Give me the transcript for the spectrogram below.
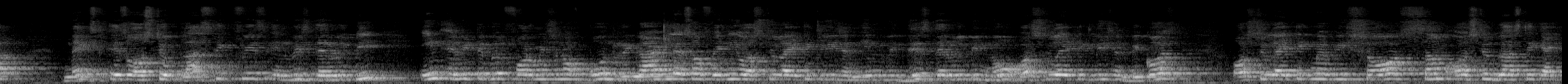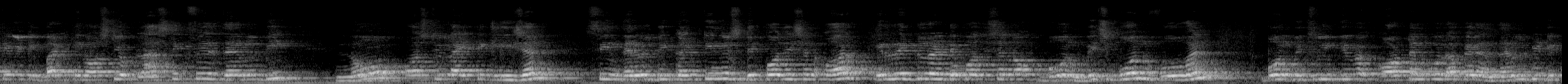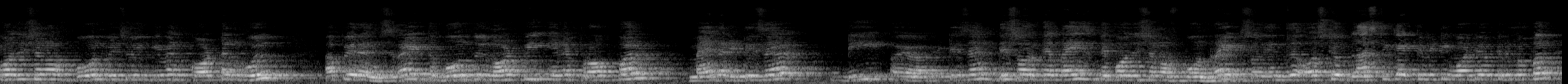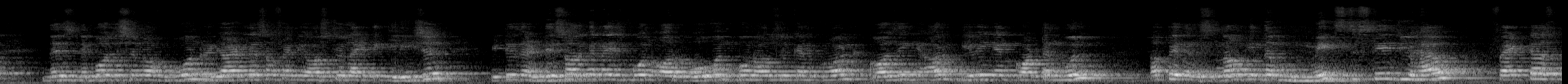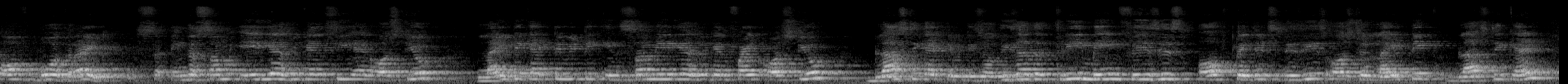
Next is osteoblastic phase in which there will be inevitable formation of bone regardless of any osteolytic lesion. In this there will be no osteolytic lesion because Osteolytic may we saw some osteoblastic activity but in osteoblastic phase there will be no osteolytic lesion seen. There will be continuous deposition or irregular deposition of bone. Which bone? Woven bone which will give a cotton wool appearance. There will be deposition of bone which will give a cotton wool appearance. Right? The bone will not be in a proper manner. It is a D, uh, it is a disorganized deposition of bone, right? So in the osteoblastic activity, what you have to remember, there is deposition of bone regardless of any osteolytic lesion. It is a disorganized bone or woven bone also you can call causing or giving a cotton wool appearance. Now in the mixed stage you have factors of both, right? In the some areas you can see an osteo lytic activity. In some areas you can find osteoblastic activity. So these are the three main phases of Paget's disease, osteolytic, blastic and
